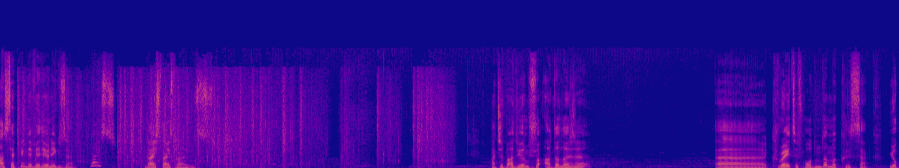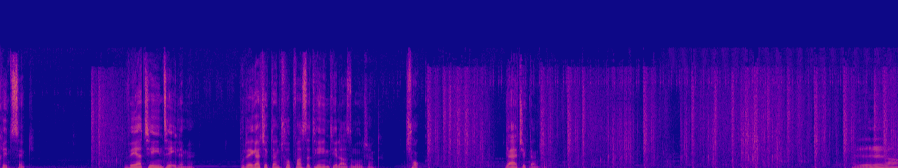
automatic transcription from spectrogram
Aa sapling de veriyor ne güzel. Nice. Nice nice nice. Acaba diyorum şu adaları eee creative modunda mı kırsak, yok etsek? Veya TNT ile mi? Buraya gerçekten çok fazla TNT lazım olacak. Çok. Gerçekten çok. La.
